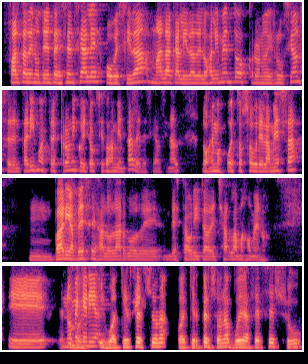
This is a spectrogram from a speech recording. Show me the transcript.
falta de nutrientes esenciales, obesidad, mala calidad de los alimentos, cronodisrupción, sedentarismo, estrés crónico y tóxicos ambientales. Es decir, al final los hemos puesto sobre la mesa mm, varias veces a lo largo de, de, esta horita de charla más o menos. Eh, no me quería. Y cualquier persona, cualquier persona puede hacerse su,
